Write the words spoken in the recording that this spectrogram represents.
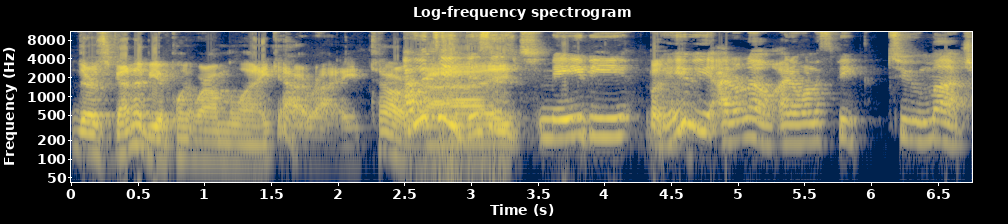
there's gonna be a point where I'm like, all right, all I would say this is maybe But- maybe, I don't know. I don't want to speak too much.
